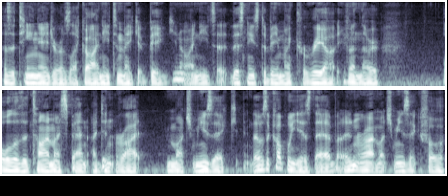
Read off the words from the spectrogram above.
as a teenager, I was like, oh, I need to make it big. You know, I need to. This needs to be my career. Even though all of the time I spent, I didn't write much music. There was a couple years there, but I didn't write much music for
